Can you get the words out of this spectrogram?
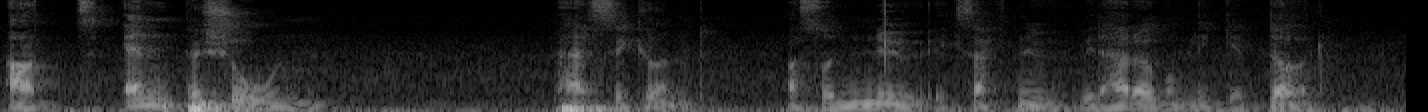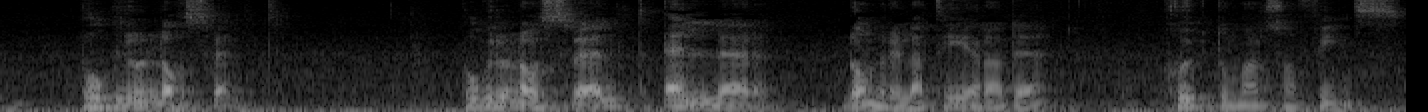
att en person per sekund, alltså nu, exakt nu, vid det här ögonblicket, dör på grund av svält. På grund av svält eller de relaterade sjukdomar som finns.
